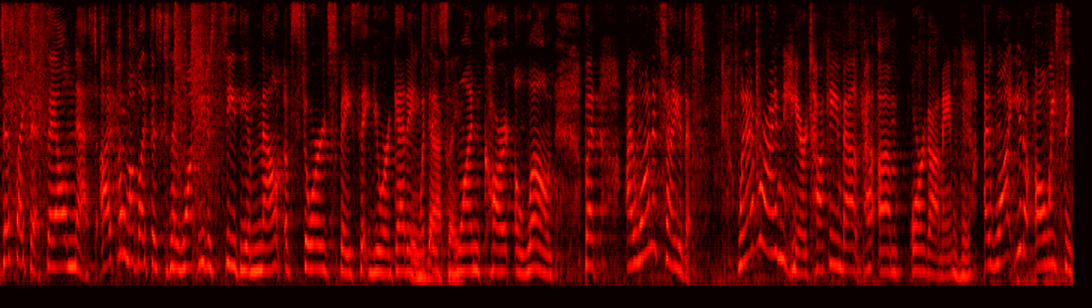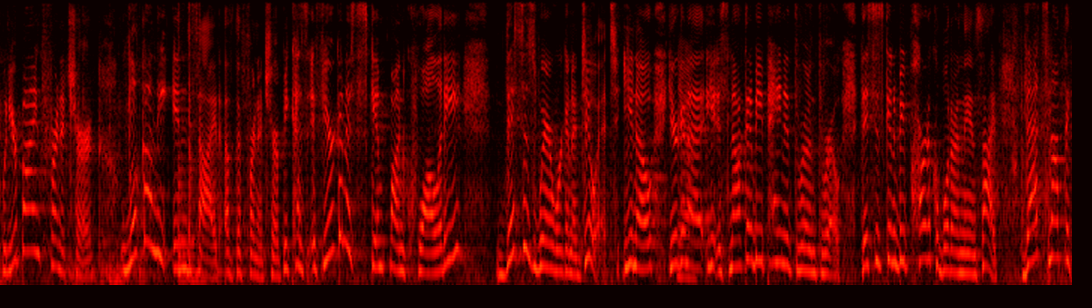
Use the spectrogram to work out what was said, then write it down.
Just like this. They all nest. I put them up like this because I want you to see the amount of storage space that you are getting exactly. with this one cart alone. But I want to tell you this whenever I'm here talking about um, origami, mm -hmm. I want you to always think, when you're buying furniture, look on the inside of the furniture because if you're gonna skimp on quality, this is where we're gonna do it. You know, you're yeah. gonna, it's not gonna be painted through and through. This is gonna be particle board on the inside. That's not the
